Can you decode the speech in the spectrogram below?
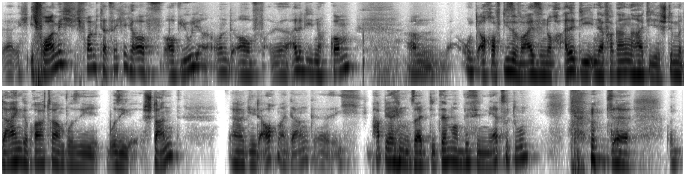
äh, ich, ich freue mich, ich freue mich tatsächlich auf, auf Julia und auf äh, alle, die noch kommen. Ähm, und auch auf diese Weise noch alle, die in der Vergangenheit die Stimme dahin gebracht haben, wo sie, wo sie stand, äh, gilt auch mein Dank. Äh, ich habe ja nun seit Dezember ein bisschen mehr zu tun und, äh, und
